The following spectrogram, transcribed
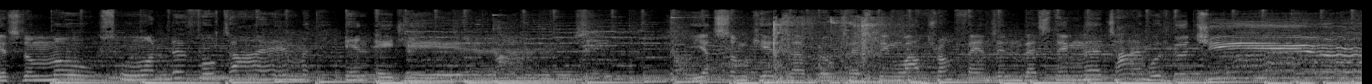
It's the most wonderful time in eight years. Yet some kids are protesting while Trump fans investing their time with good cheer.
